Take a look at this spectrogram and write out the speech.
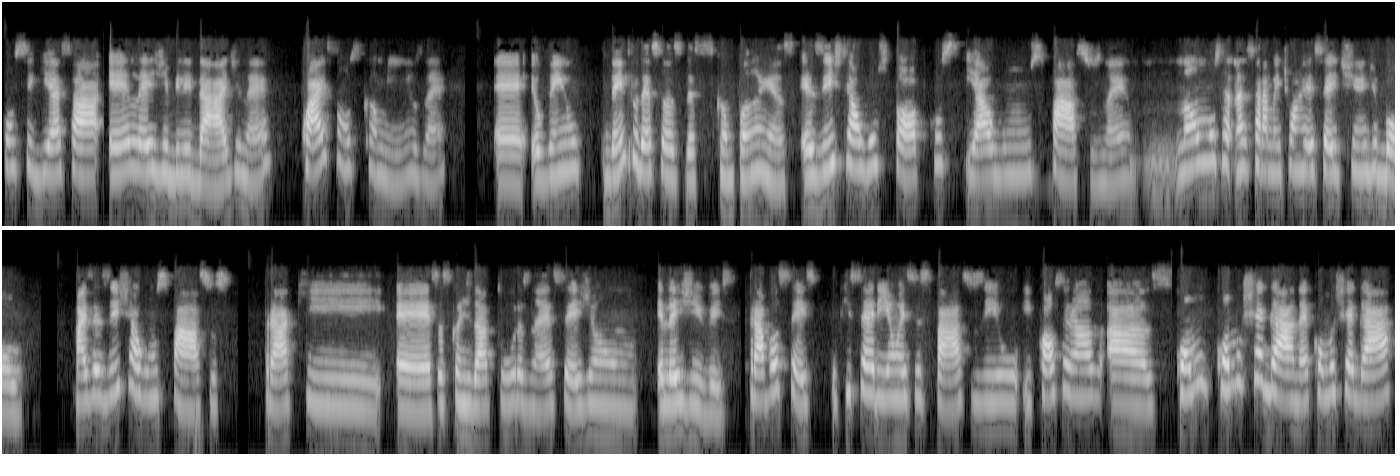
conseguir essa elegibilidade, né? Quais são os caminhos, né? É, eu venho dentro dessas, dessas campanhas existem alguns tópicos e alguns passos, né? Não necessariamente uma receitinha de bolo, mas existem alguns passos para que é, essas candidaturas, né, sejam elegíveis. Para vocês, o que seriam esses passos e, o, e qual seriam as, as como, como chegar, né? Como chegar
